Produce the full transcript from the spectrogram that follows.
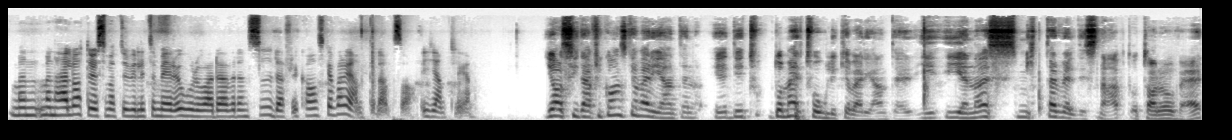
Men, men här låter det som att du är lite mer oroad över den sydafrikanska varianten alltså, egentligen? Ja, sydafrikanska varianten, eh, det är de här två olika varianter. ena smittar väldigt snabbt och tar över,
